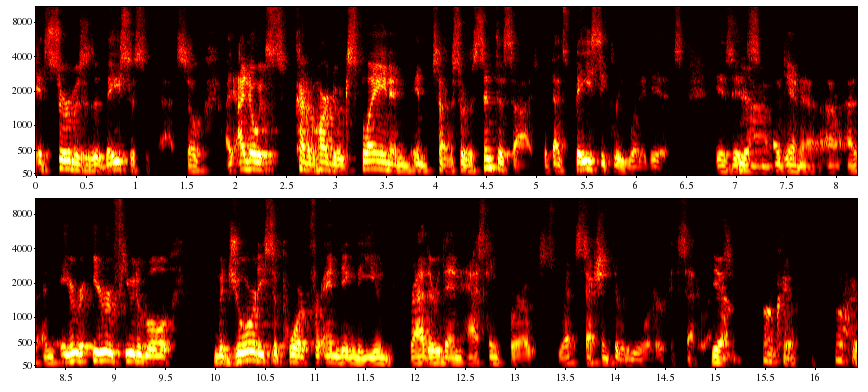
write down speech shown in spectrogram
it serves as a basis of that. So I, I know it's kind of hard to explain and, and sort of synthesize, but that's basically what it is. Is it's yeah. again a, a, an irre- irrefutable majority support for ending the union rather than asking for a Section 30 order, et cetera. Yeah. Okay. Okay.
